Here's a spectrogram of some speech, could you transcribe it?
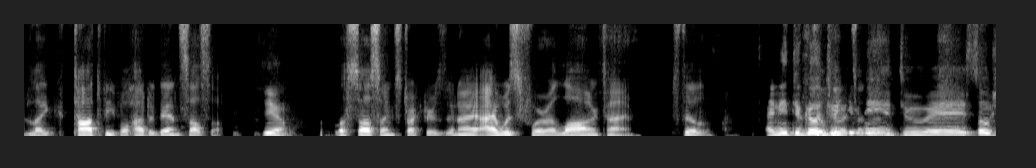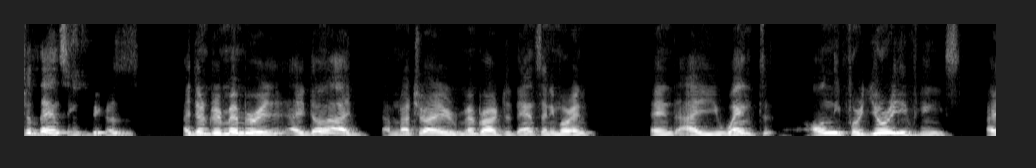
like taught people how to dance salsa. Yeah. We're salsa instructors, and I, I was for a long time. Still, I need to go to to uh, social dancing because I don't remember it. I don't. I I'm not sure I remember how to dance anymore. And and I went only for your evenings. I,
